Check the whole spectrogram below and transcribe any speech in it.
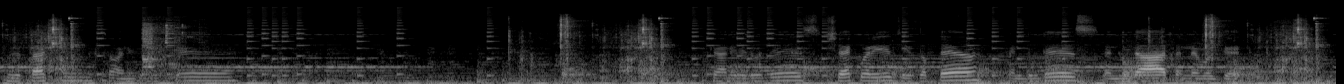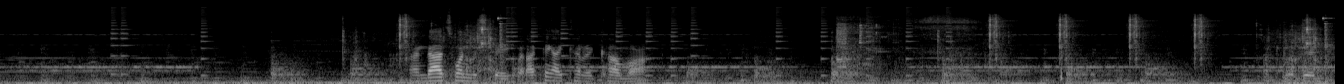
Do the backing, so I need to do this. Okay, I need to do this. Check where he is. He's up there. Then do this. Then do that, and then we're good. And that's one mistake, but I think I can recover. Okay, good.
